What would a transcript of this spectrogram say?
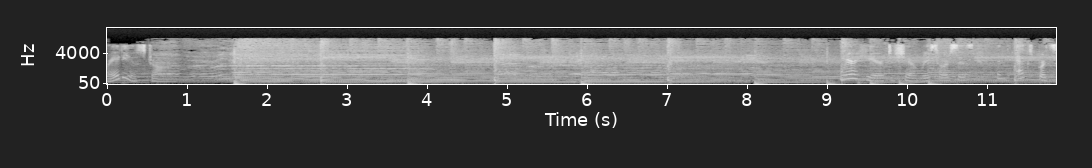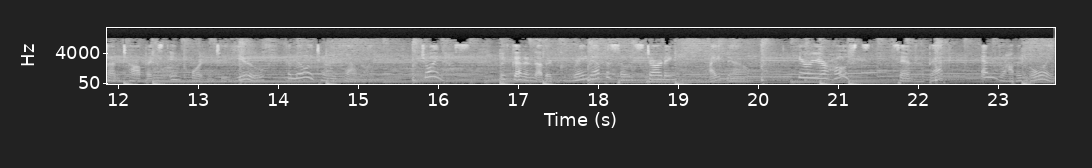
Radio Strong. We're here to share resources and experts on topics important to you, the military family. Join us. We've got another great episode starting right now. Here are your hosts, Sandra Beck and Robin Boyd.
